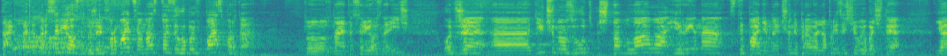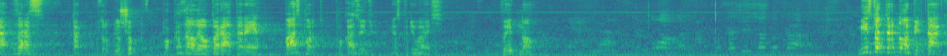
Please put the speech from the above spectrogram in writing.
Так, а тепер серйозна дуже інформація. У нас хтось загубив паспорта, то знаєте, серйозна річ. Отже, е, дівчину звуть Штаблава Ірина Степанівна. Якщо неправильно прізвище, вибачте. Я зараз так зроблю, щоб показали оператори паспорт. Показують, я сподіваюся. Видно. Місто Тернопіль, так.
